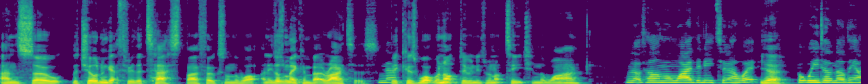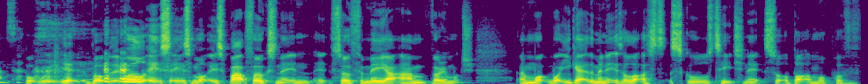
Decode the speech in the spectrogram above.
And so the children get through the test by focusing on the what, and it doesn't make them better writers No. because what we're not doing is we're not teaching the why. We're not telling them why they need to know it, Yeah. but we don't know the answer. But we- yeah, but well, it's it's it's about focusing it in. It, so for me, I, I'm very much, and what what you get at the minute is a lot of schools teaching it sort of bottom up of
